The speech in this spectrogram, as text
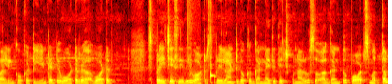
వాళ్ళు ఇంకొకటి ఏంటంటే వాటర్ వాటర్ స్ప్రే చేసేది వాటర్ స్ప్రే లాంటిది ఒక గన్ అయితే తెచ్చుకున్నారు. సో ఆ గన్తో పాట్స్ మొత్తం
